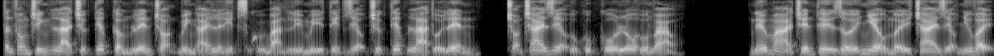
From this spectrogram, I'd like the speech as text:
Tần phong chính là trực tiếp cầm lên chọn bình ái là hít của bản lì mì tịt rượu trực tiếp là thổi lên, chọn chai rượu của cục cô lô uống vào. Nếu mà trên thế giới nhiều mấy chai rượu như vậy,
